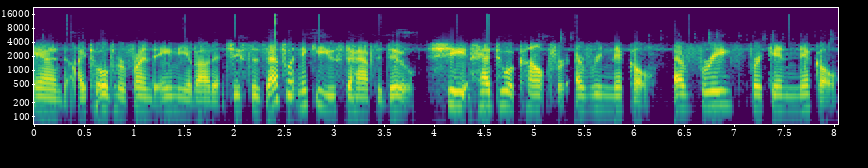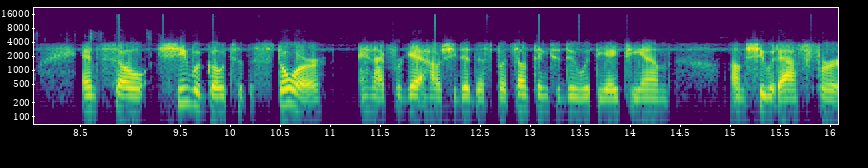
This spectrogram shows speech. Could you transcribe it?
And I told her friend Amy about it, and she says that's what Nikki used to have to do. She had to account for every nickel, every frickin' nickel. And so she would go to the store, and I forget how she did this, but something to do with the ATM. Um, she would ask for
